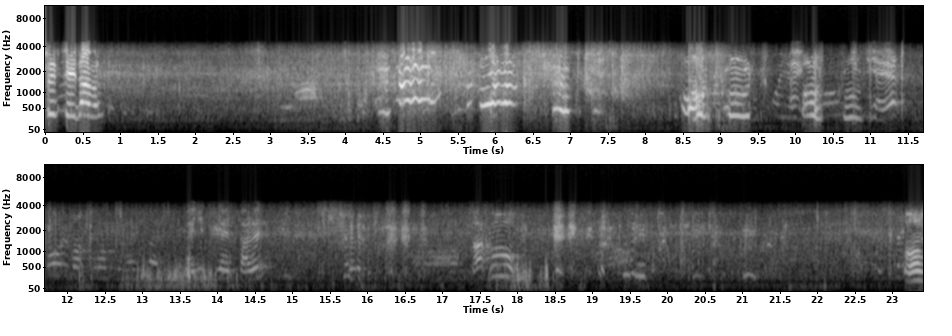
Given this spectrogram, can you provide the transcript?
Szybciej, dawaj. O kur... O kur... Ej, nic nie jest, stary? Dachu! O,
